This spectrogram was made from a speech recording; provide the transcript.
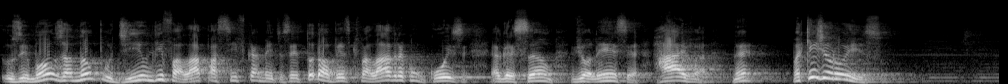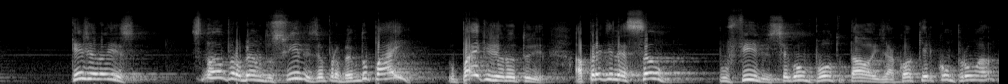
os irmãos já não podiam lhe falar pacificamente. Ou seja, toda vez que falava era com coice, agressão, violência, raiva, né? Mas quem gerou isso? Quem gerou isso? Isso não é um problema dos filhos, é um problema do pai. O pai que gerou tudo isso. A predileção por filhos chegou a um ponto tal em Jacó que ele comprou uma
